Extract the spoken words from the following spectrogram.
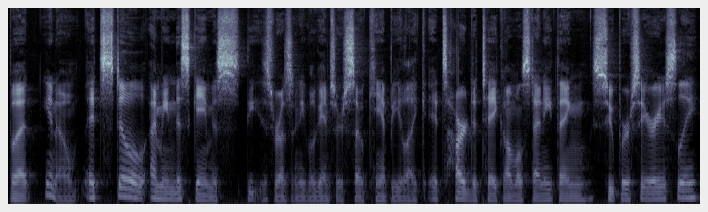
But you know it's still i mean this game is these resident evil games are so campy. Like it's hard to take almost anything super seriously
